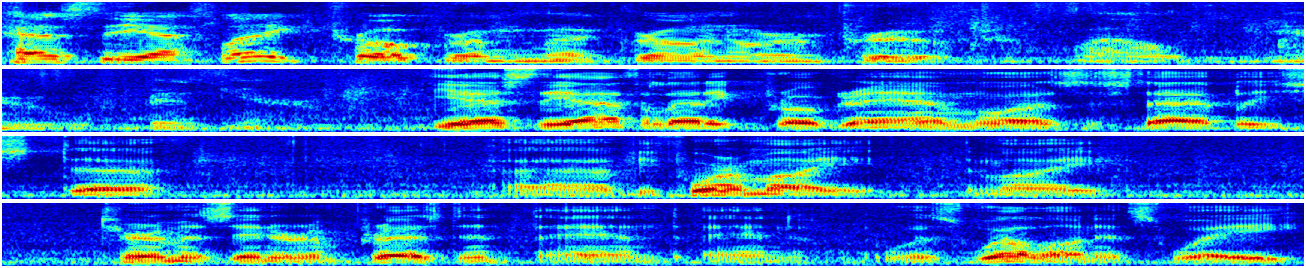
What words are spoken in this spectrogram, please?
Has the athletic program uh, grown or improved while you've been here? Yes, the athletic program was established uh, uh, before my my term as interim president, and and was well on its way.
